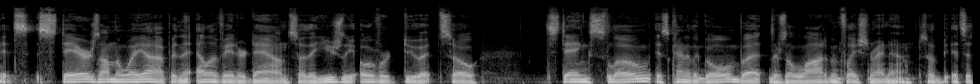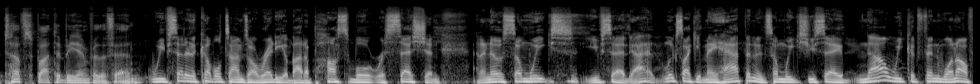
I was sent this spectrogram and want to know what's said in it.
it's stairs on the way up and the elevator down. So they usually overdo it. So staying slow is kind of the goal, but there's a lot of inflation right now. So it's a tough spot to be in for the Fed. We've said it a couple times already about a possible recession. And I know some weeks you've said ah, it looks like it may happen, and some weeks you say, no, we could fend one off.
